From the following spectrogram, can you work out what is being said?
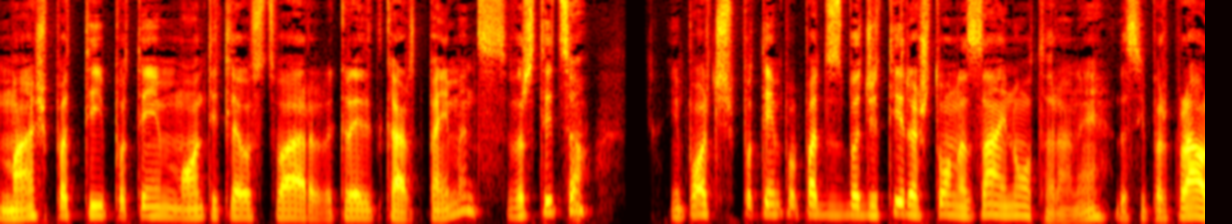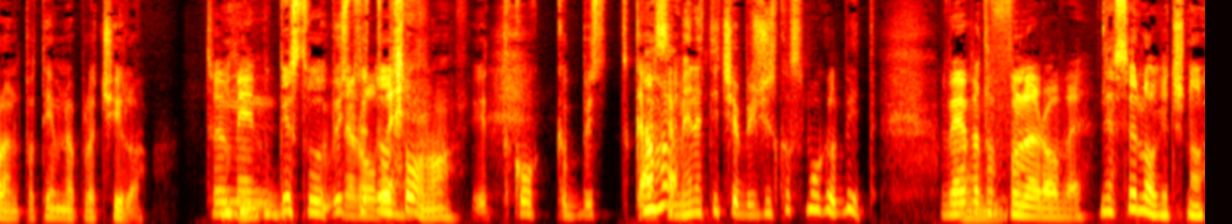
imaš pa ti potem, on ti tle ustvari credit card payments vrstico. In pač potem pa pač zbudžetiraš to nazaj noter, a ne? da si pripravljen potem na plačilo. To je meni, v bistvu, V bistvu to to, no. Je tako, kot bi, kar Aha. se mene tiče, bi že skozi mogel biti. meni pa to Um, fulno robe. ja, se logično.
